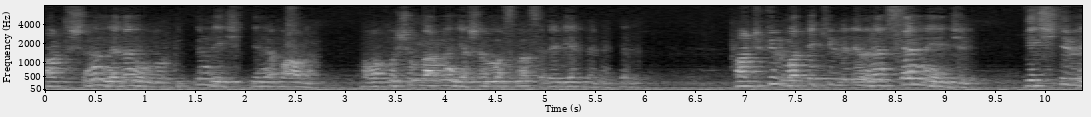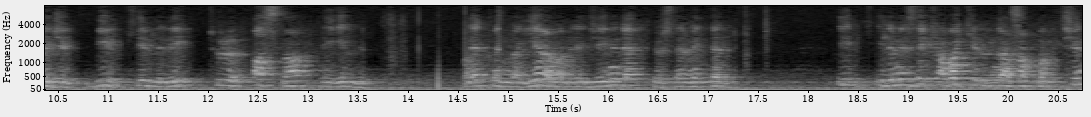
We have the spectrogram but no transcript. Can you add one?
artışının neden olduğu iklim değişikliğine bağlı hava koşullarının yaşanmasına sebebiyet vermektedir. Partikül madde kirliliği önemsenmeyecek, geçiştirilecek bir kirlilik türü asla değildir. Etmeninde yer alabileceğini de göstermektedir. İl- İlimizdeki hava kirliliğini azaltmak için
